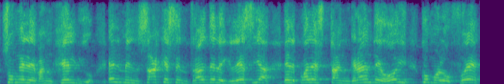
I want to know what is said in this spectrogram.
son el Evangelio, el mensaje central de la iglesia, el cual es tan grande hoy como lo fue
